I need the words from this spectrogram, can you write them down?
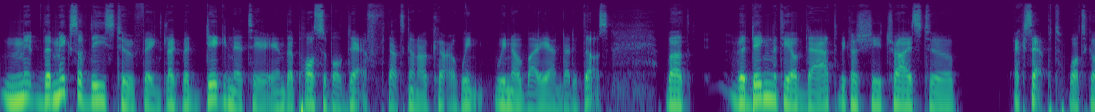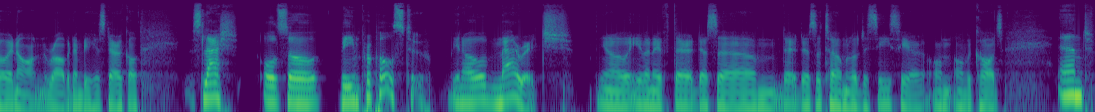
mi- the mix of these two things, like the dignity in the possible death that's going to occur, we we know by the end that it does, but the dignity of that because she tries to accept what's going on rather than be hysterical. Slash also being proposed to, you know, marriage, you know, even if there, there's a um, there, there's a terminal disease here on on the cards, and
